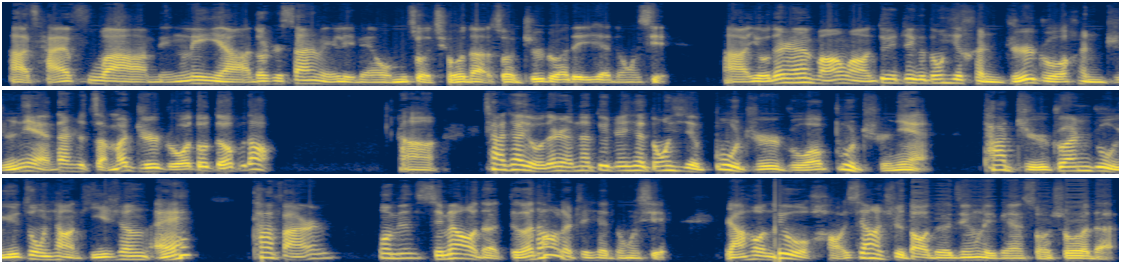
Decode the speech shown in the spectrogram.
啊，财富啊，名利啊，都是三维里边我们所求的、所执着的一些东西。啊，有的人往往对这个东西很执着、很执念，但是怎么执着都得不到。啊，恰恰有的人呢，对这些东西不执着、不执念，他只专注于纵向提升，哎，他反而莫名其妙的得到了这些东西。然后，就好像是《道德经》里边所说的：“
